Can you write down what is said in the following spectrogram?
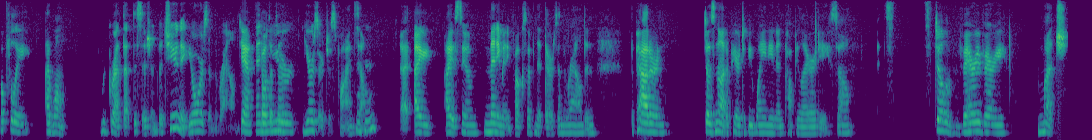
Hopefully, I won't regret that decision. But you knit yours in the round, Yeah, and both of them. your yours are just fine. So Mhm. I, I I assume many many folks have knit theirs in the round, and the pattern does not appear to be waning in popularity. So it's still a very very much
